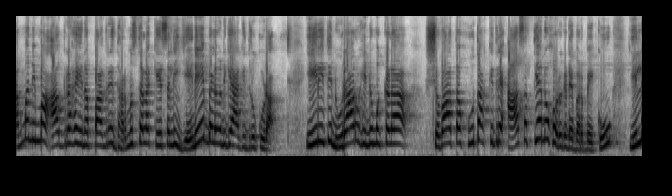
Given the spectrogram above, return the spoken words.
ನಮ್ಮ ನಿಮ್ಮ ಆಗ್ರಹ ಏನಪ್ಪಾ ಅಂದರೆ ಧರ್ಮಸ್ಥಳ ಕೇಸಲ್ಲಿ ಏನೇ ಬೆಳವಣಿಗೆ ಆಗಿದ್ರು ಕೂಡ ಈ ರೀತಿ ನೂರಾರು ಹೆಣ್ಣು ಮಕ್ಕಳ ಶವಾತ ಹೂತಾಕಿದ್ರೆ ಆ ಸತ್ಯನೂ ಹೊರಗಡೆ ಬರಬೇಕು. ಇಲ್ಲ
